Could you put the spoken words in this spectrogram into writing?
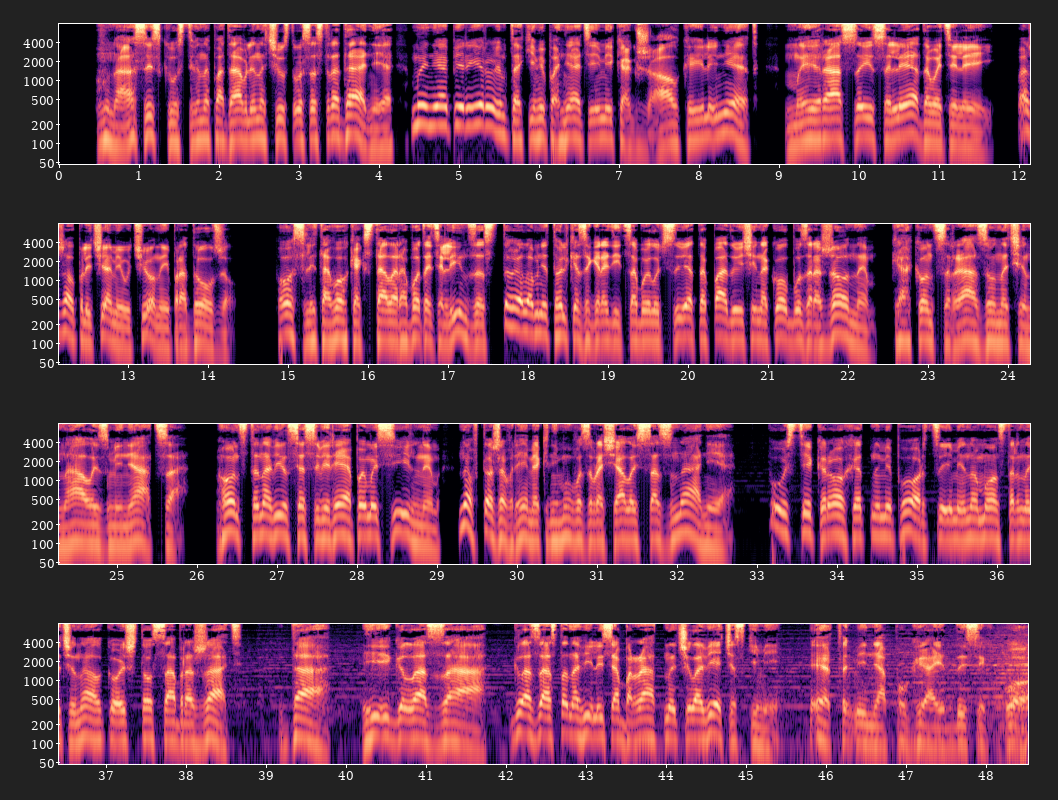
«У нас искусственно подавлено чувство сострадания. Мы не оперируем такими понятиями, как «жалко» или «нет». Мы раса исследователей», — пожал плечами ученый и продолжил. После того, как стала работать линза, стоило мне только загородить собой луч света, падающий на колбу зараженным, как он сразу начинал изменяться. Он становился свирепым и сильным, но в то же время к нему возвращалось сознание. Пусть и крохотными порциями, но монстр начинал кое-что соображать. Да, и глаза. Глаза становились обратно человеческими. Это меня пугает до сих пор.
